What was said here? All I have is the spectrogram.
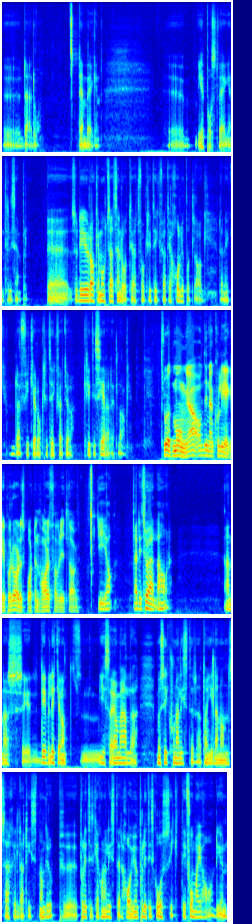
eh, där då. Den vägen. Eh, e-postvägen till exempel. Så det är ju raka motsatsen då till att få kritik för att jag håller på ett lag. Där fick jag då kritik för att jag kritiserade ett lag. Tror du att många av dina kollegor på Radiosporten har ett favoritlag? Ja, ja det tror jag alla har. Annars är det är väl likadant, mm, gissar jag, med alla musikjournalister. Att de gillar någon särskild artist, någon grupp. Eh, politiska journalister har ju en politisk åsikt. Det får man ju ha. Det är ju en,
